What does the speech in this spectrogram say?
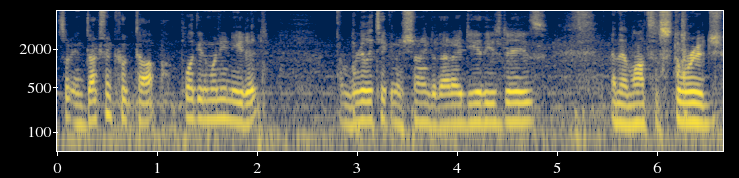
So induction cooktop, plug in when you need it. I'm really taking a shine to that idea these days. And then lots of storage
